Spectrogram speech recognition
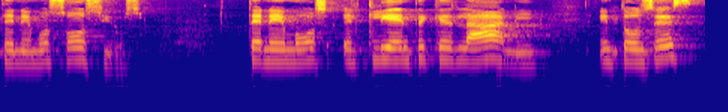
tenemos socios, tenemos el cliente que es la ANI. Entonces,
